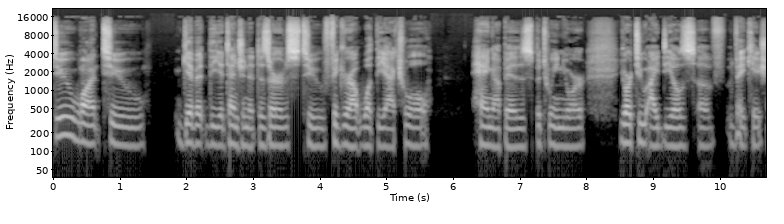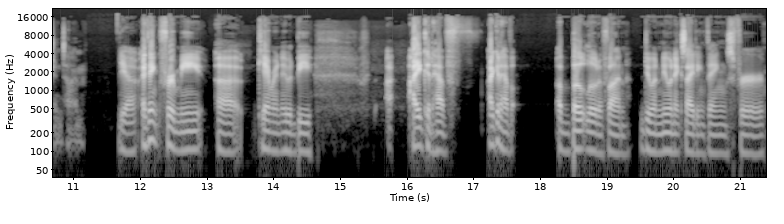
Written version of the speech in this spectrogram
do want to give it the attention it deserves to figure out what the actual hang up is between your your two ideals of vacation time Yeah, I think for me, uh, Cameron, it would be I, I could have I could have a boatload of fun doing new and exciting things for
